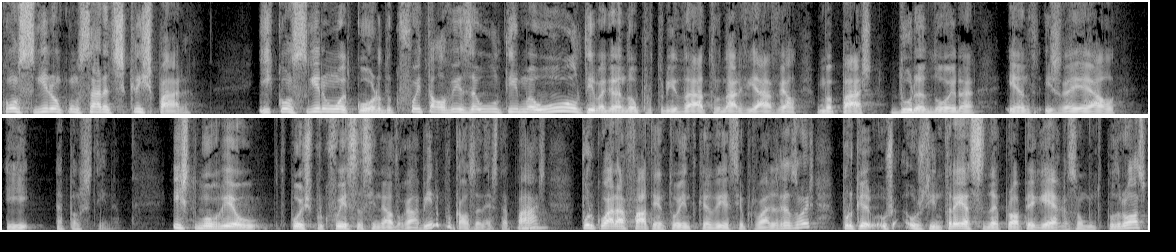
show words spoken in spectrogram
conseguiram começar a descrispar e conseguiram um acordo que foi talvez a última, última grande oportunidade de tornar viável uma paz duradoura entre Israel e a Palestina. Isto morreu depois porque foi assassinado o Rabino, por causa desta paz, porque o Arafat entrou em decadência por várias razões, porque os, os, interesses da própria guerra são muito poderosos.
